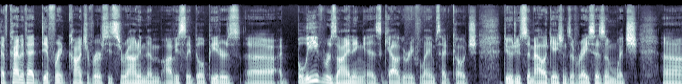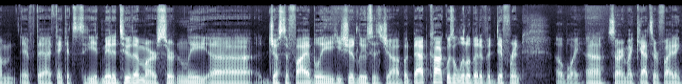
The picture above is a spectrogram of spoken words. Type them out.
have kind of had different controversies surrounding them. Obviously, Bill Peters, uh, I believe, resigning as Calgary Flames head coach due to some allegations of racism, which, um, if they, I think it's he admitted to them, are certainly uh, justified justifiably he should lose his job. But Babcock was a little bit of a different. Oh boy, uh, sorry, my cats are fighting.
